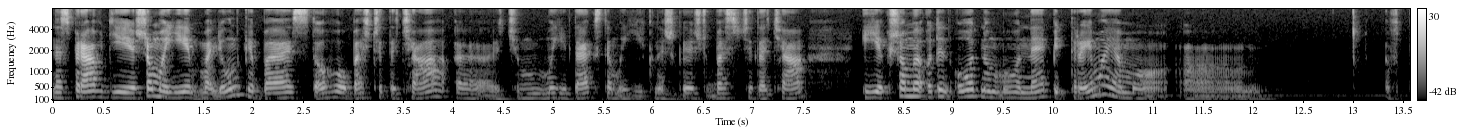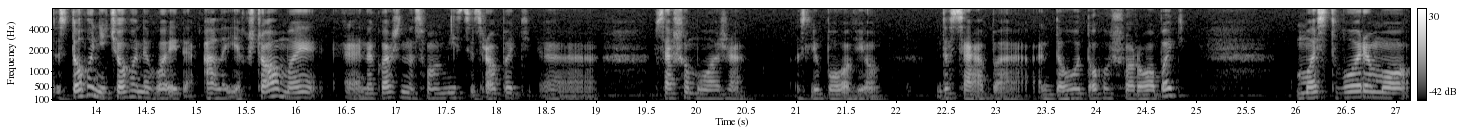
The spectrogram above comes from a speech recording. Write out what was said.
Насправді, що мої малюнки без того, без читача, е, чи мої тексти, мої книжки без читача. І якщо ми один одному не підтримаємо, е, з того нічого не вийде. Але якщо ми е, на кожен на своєму місці зробить все, що може, з любов'ю до себе, до того, що робить, ми створимо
